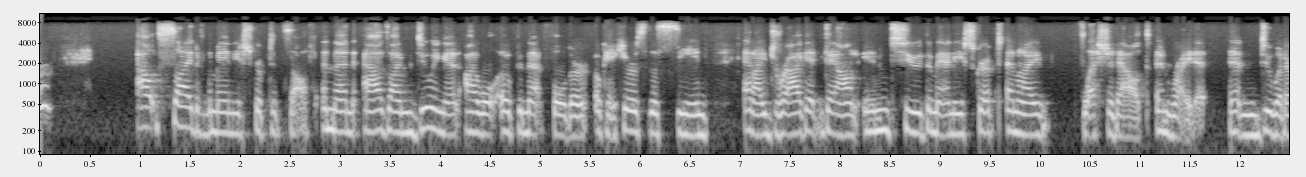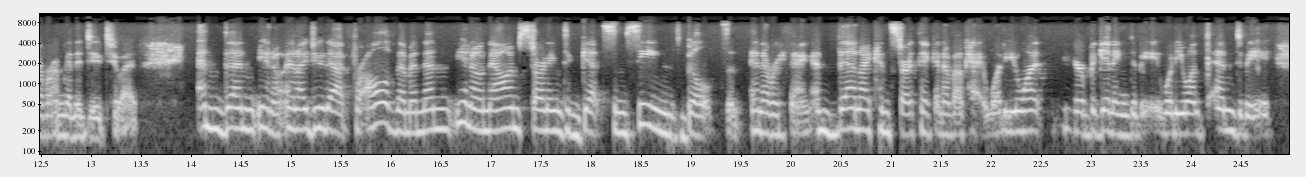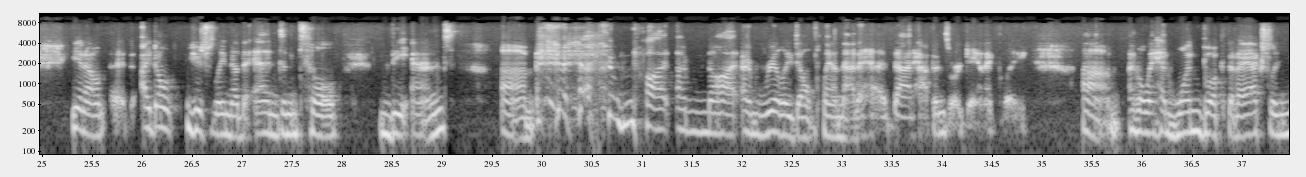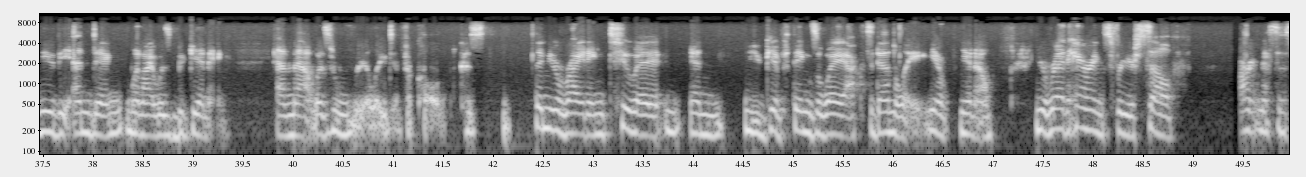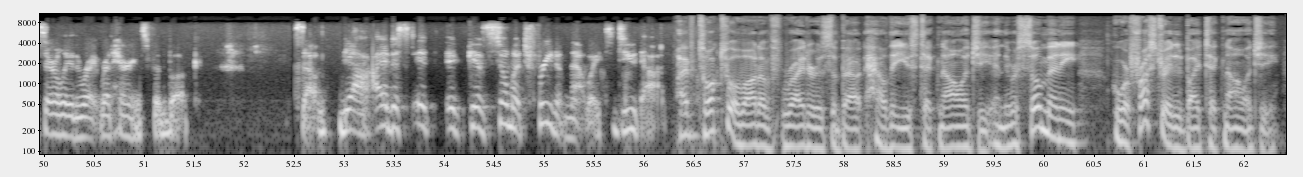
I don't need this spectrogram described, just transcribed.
outside of the manuscript itself. And then as I'm doing it, I will open that folder. Okay, here's the scene. And I drag it down into the manuscript and I flesh it out and write it and do whatever I'm going to do to it. And then, you know, and I do that for all of them. And then, you know, now I'm starting to get some scenes built and, and, everything. And then I can start thinking of, okay, what do you want your beginning to be? What do you want the end to be? You know, I don't usually know the end until the end. Um, I'm not, I'm not, I really don't plan that ahead. That happens organically. Um, I've only had one book that I actually knew the ending when I was beginning and that was really difficult because then you're writing to it and you give things away accidentally. You you know, your red herrings for yourself aren't necessarily the right red herrings for the book. So yeah, I just it it gives so much freedom that way to do that. I've talked to a lot of writers about how they use technology, and there were so many who are frustrated by technology.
